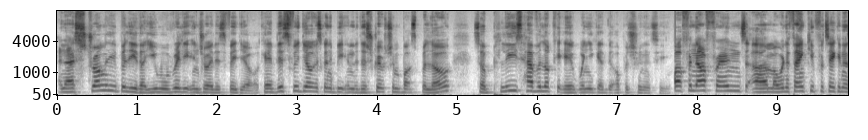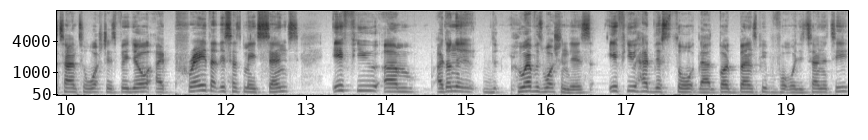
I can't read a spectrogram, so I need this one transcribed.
And I strongly believe that you will really enjoy this video. Okay, this video is going to be in the description box below, so please have a look at it when you get the opportunity. But for now friends, um, I want to thank you for taking the time to watch this video. I pray that this has made sense. If you, um, I don't know, whoever's watching this, if you had this thought that God burns people for all eternity,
